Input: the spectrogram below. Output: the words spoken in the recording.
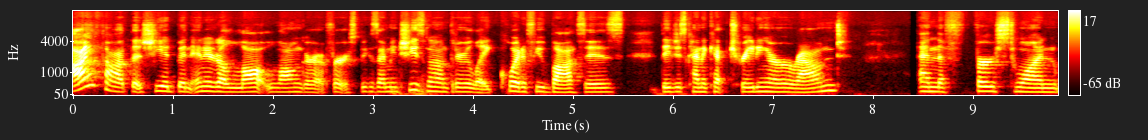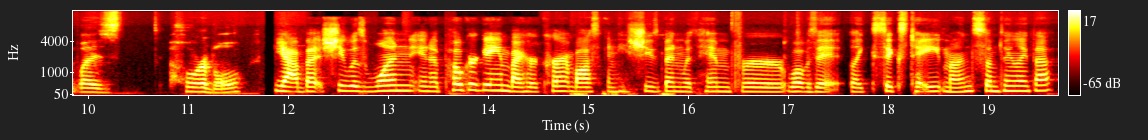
I thought that she had been in it a lot longer at first because I mean she's gone through like quite a few bosses. They just kind of kept trading her around. And the first one was horrible. Yeah, but she was won in a poker game by her current boss, and he, she's been with him for what was it, like six to eight months, something like that.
